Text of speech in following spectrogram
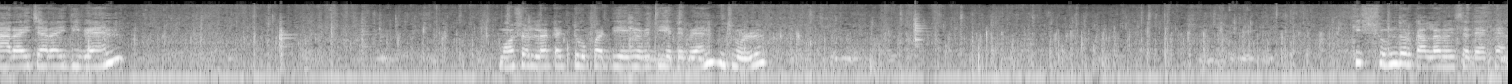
নাড়াই চাড়াই দিবেন। মশলাটা একটু উপর দিয়ে এইভাবে দিয়ে দেবেন ঝোল। কি সুন্দর কালার হয়েছে দেখেন।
